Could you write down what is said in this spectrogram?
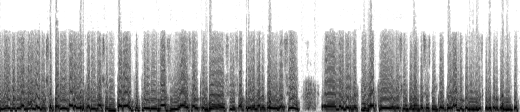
igual manera, ¿no? la enoxaparina, la warfarina son para otros problemas ligados al trombosis, a problemas de coagulación. Eh, la ivermectina, que recientemente se está incorporando también en el esquema de tratamiento,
